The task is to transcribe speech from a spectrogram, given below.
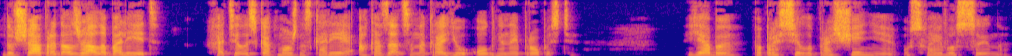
Душа продолжала болеть. Хотелось как можно скорее оказаться на краю огненной пропасти. Я бы попросила прощения у своего сына,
